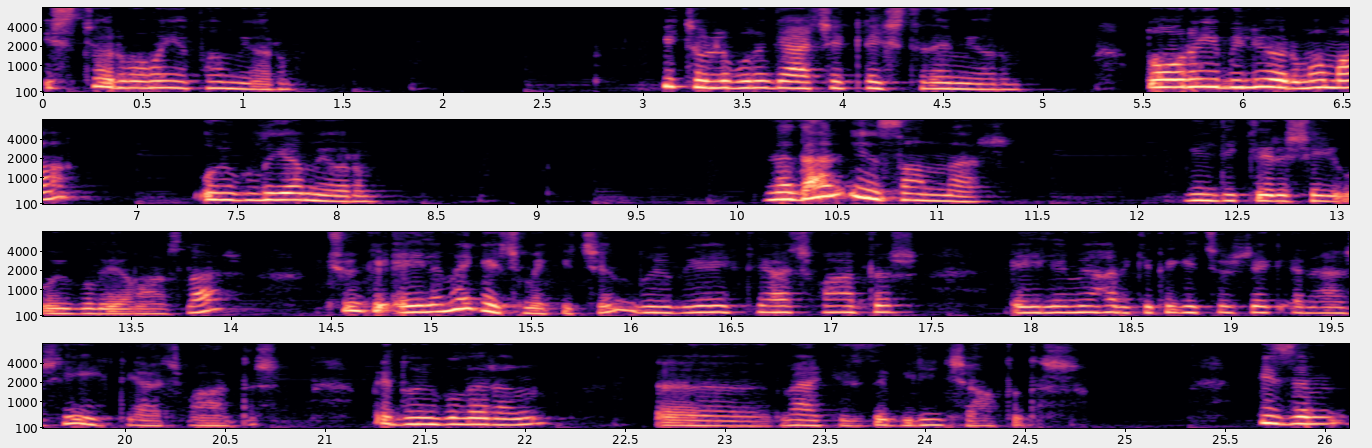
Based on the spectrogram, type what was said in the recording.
İstiyorum ama yapamıyorum. Bir türlü bunu gerçekleştiremiyorum. Doğruyu biliyorum ama uygulayamıyorum. Neden insanlar bildikleri şeyi uygulayamazlar? Çünkü eyleme geçmek için duyguya ihtiyaç vardır. Eylemi harekete geçirecek enerjiye ihtiyaç vardır. Ve duyguların e, merkezi de bilinçaltıdır. Bizim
